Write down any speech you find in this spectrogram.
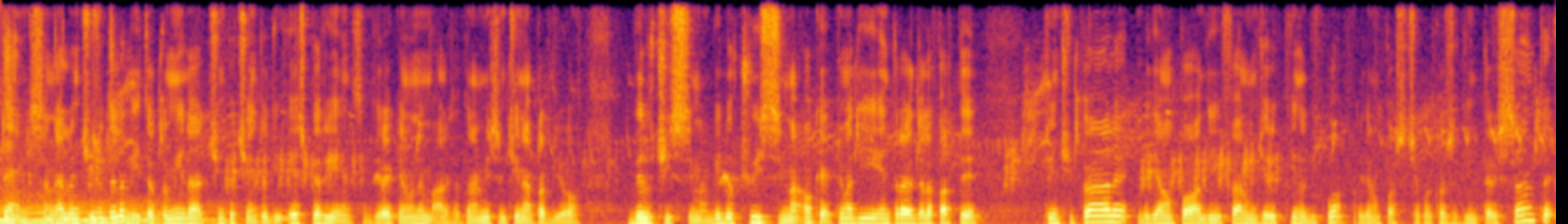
Thanks, anello inciso della vita, 8500 di esperienza. Direi che non è male, è stata una missioncina proprio velocissima, velocissima. Ok, prima di entrare dalla parte principale, vediamo un po' di fare un girettino di qua, vediamo un po' se c'è qualcosa di interessante.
